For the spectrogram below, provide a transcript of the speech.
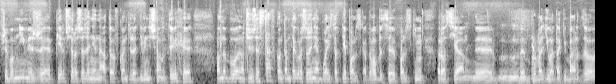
Przypomnijmy, że pierwsze rozszerzenie NATO w końcu lat 90 ono było, znaczy, że stawką tamtego rozszerzenia była istotnie Polska. To wobec e, Polski Rosja y, prowadziła taki bardzo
